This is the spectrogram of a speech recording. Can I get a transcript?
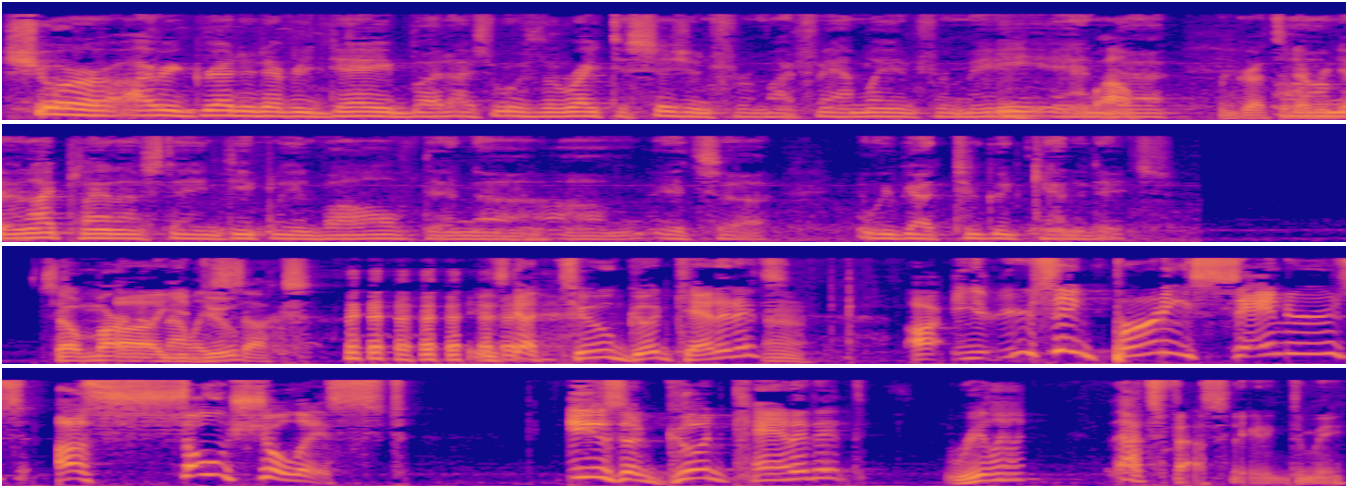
Sure, I regret it every day, but it was the right decision for my family and for me. And Wow. uh, Regrets it every um, day. And I plan on staying deeply involved. And uh, um, it's uh, we've got two good candidates. So Martin Uh, you O'Malley do? sucks. He's got two good candidates. Uh, you're you're saying Bernie Sanders, a socialist, is a good candidate? Really? That's fascinating to me.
